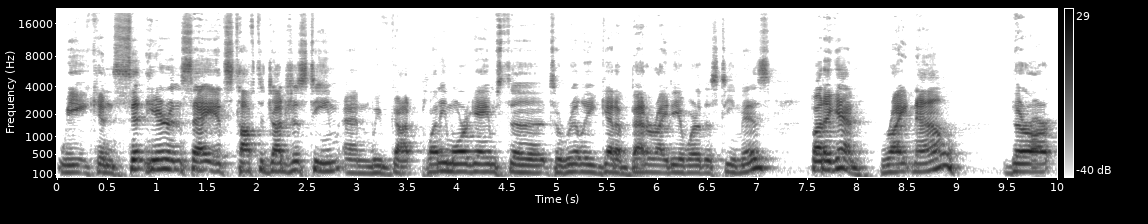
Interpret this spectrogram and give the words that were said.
We can sit here and say it's tough to judge this team, and we've got plenty more games to, to really get a better idea where this team is. But again, right now, there are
